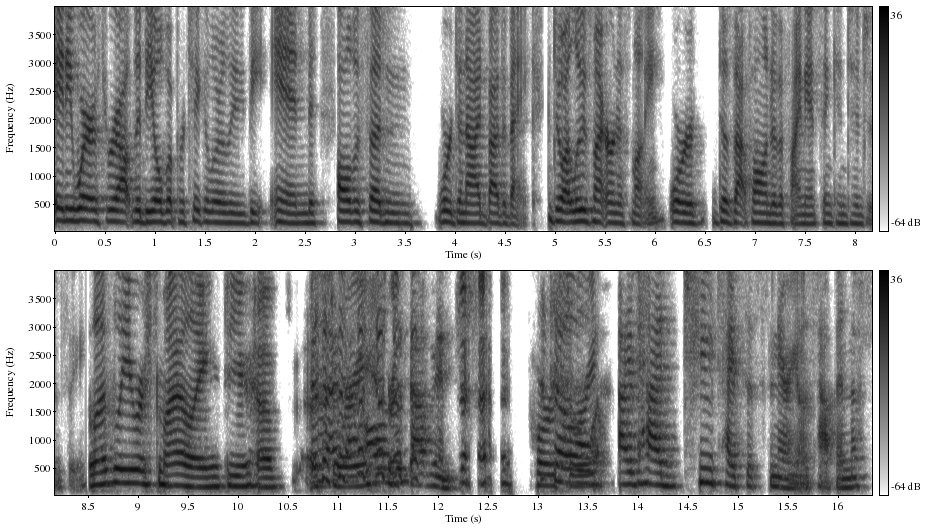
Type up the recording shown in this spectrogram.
anywhere throughout the deal, but particularly the end, all of a sudden we're denied by the bank. Do I lose my earnest money or does that fall under the financing contingency? Leslie, you were smiling. Do you have a story? all this happened. so story? I've had two types of scenarios happen. The, f-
